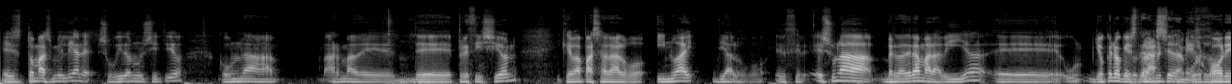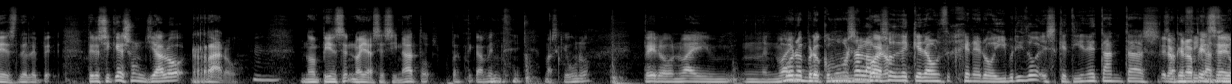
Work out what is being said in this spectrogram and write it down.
Es Thomas Millian eh, subido en un sitio con una arma de, de precisión que va a pasar algo y no hay diálogo. Es decir es una verdadera maravilla eh, un- yo creo que es de las de mejores del EP, pero sí que es un diálogo raro. No piensen no hay asesinatos prácticamente más que uno pero no hay mm, no hay bueno, pero como hemos hablado bueno, de que era un género híbrido, es que tiene tantas pero que no piensen,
